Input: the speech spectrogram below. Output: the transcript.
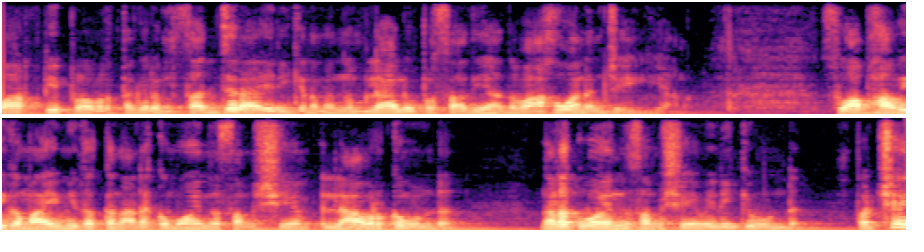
പാർട്ടി പ്രവർത്തകരും സജ്ജരായിരിക്കണമെന്നും ലാലു പ്രസാദ് യാദവ് ആഹ്വാനം ചെയ്യുകയാണ്. സ്വാഭാവികമായും ഇതൊക്കെ നടക്കുമോ എന്ന സംശയം എല്ലാവർക്കുമുണ്ട് നടക്കുമോ എന്ന സംശയം എനിക്കുമുണ്ട്. പക്ഷേ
